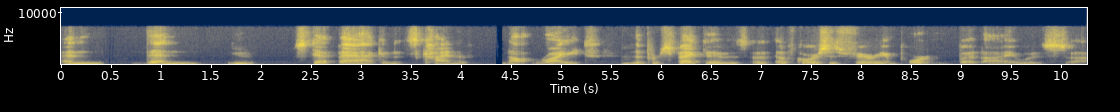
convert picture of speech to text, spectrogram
and then you step back, and it's kind of not right. Mm-hmm. The perspective is, of course, is very important. But I was uh,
